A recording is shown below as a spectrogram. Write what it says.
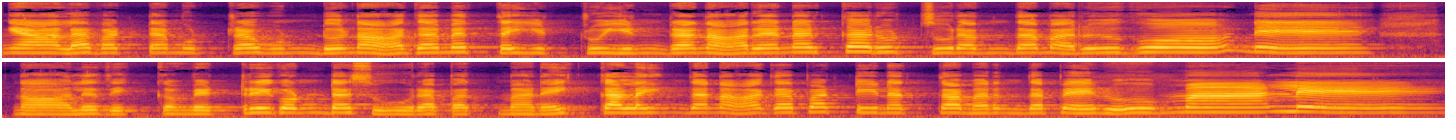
ஞாலவட்டமுற்ற உண்டு நாகமெத்தை இற்று இன்ற நாரணர்கருட்சுரந்த மருகோனே. நாலு திக்கும் வெற்றி கொண்ட சூர பத்மனை களைந்த நாகப்பட்டினத்தமர்ந்த பெருமாளே.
